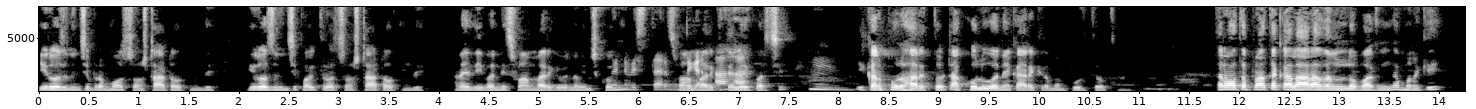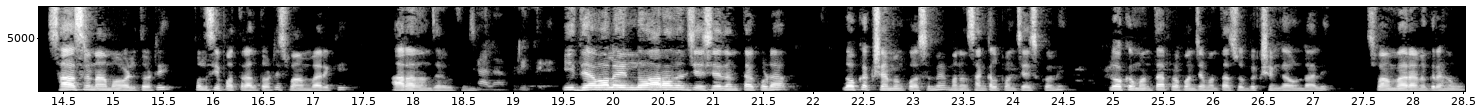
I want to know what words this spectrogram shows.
ఈ రోజు నుంచి బ్రహ్మోత్సవం స్టార్ట్ అవుతుంది ఈ రోజు నుంచి పవిత్రోత్సవం స్టార్ట్ అవుతుంది అనేది ఇవన్నీ స్వామివారికి విన్నవించుకొని. స్వామివారికి. తెలియపరిచి. ఈ కర్పూర హారతితోటి ఆ కొలువు అనే కార్యక్రమం పూర్తి అవుతుంది తర్వాత ప్రాతకాల ఆరాధనలో భాగంగా మనకి సహస్రనామావళితోటి తులసి పత్రాలతోటి స్వామివారికి ఆరాధన జరుగుతుంది. ఈ దేవాలయంలో ఆరాధన చేసేదంతా కూడా లోకక్షేమం కోసమే మనం సంకల్పం చేసుకొని లోకమంతా ప్రపంచమంతా సుభిక్షంగా ఉండాలి. స్వామివారి అనుగ్రహం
